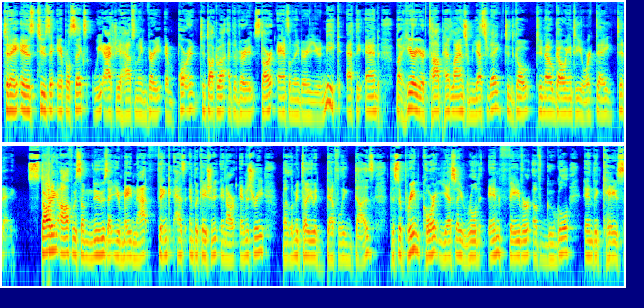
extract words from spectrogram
Today is Tuesday, April 6th. We actually have something very important to talk about at the very start and something very unique at the end. But here are your top headlines from yesterday to go to know going into your workday today. Starting off with some news that you may not think has implication in our industry, but let me tell you, it definitely does. The Supreme Court yesterday ruled in favor of Google in the case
